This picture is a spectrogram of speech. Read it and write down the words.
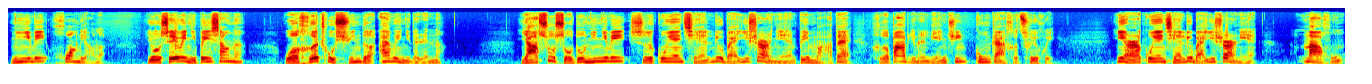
尼尼微荒凉了，有谁为你悲伤呢？我何处寻得安慰你的人呢？亚述首都尼尼微是公元前六百一十二年被马代和巴比伦联军攻占和摧毁，因而公元前六百一十二年，纳洪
